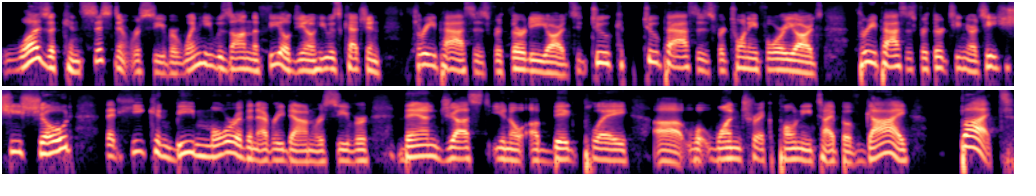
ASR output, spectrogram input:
was a consistent receiver when he was on the field. You know, he was catching three passes for 30 yards, two two passes for 24 yards, three passes for 13 yards. He she showed that he can be more of an every down receiver than just, you know, a big play uh one trick pony type of guy. But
